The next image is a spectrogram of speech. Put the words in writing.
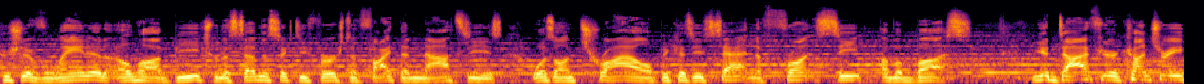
who should have landed on Omaha Beach with the 761st to fight the Nazis was on trial because he sat in the front seat of a bus. You could die for your country,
